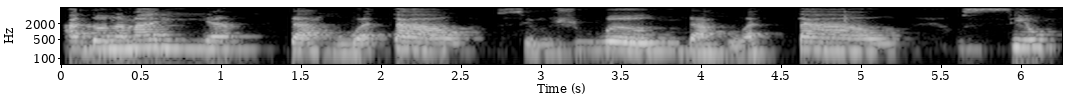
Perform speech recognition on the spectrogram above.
A Dona Maria, da rua tal, o seu João, da rua tal, o seu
